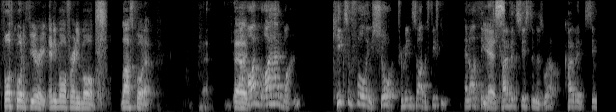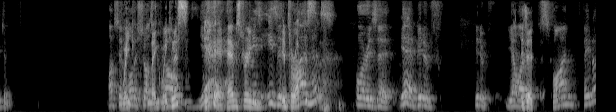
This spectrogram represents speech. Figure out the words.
fourth quarter fury. Any more for any more? Last quarter. Uh, I've, I had one. Kicks are falling short from inside the 50. And I think it's a COVID system as well. COVID symptom. I've seen Weak- a lot of shots. leg weakness? yeah. Yeah. hamstring. Is, is it interruptus? tiredness? Or is it, yeah, a bit of, bit of yellow Is it- spine fever?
